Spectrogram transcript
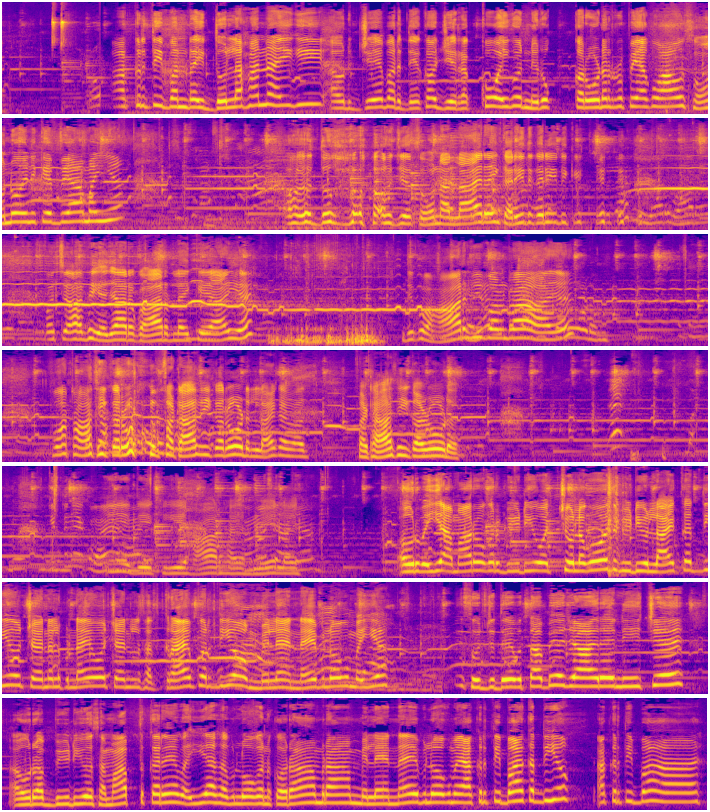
आकृति बन रही दुल्हन आएगी और जेबर देखो जे रखो आएगो निरुक करोड़ रुपया को आओ सोनो इनके ब्याह मैया और दो और जे सोना लाए रही खरीद खरीद के। पचास ही हज़ार को हार लेके आई है। देखो हार भी बन रहा है। पचासी करोड़ पचासी करोड़ लाए के बाद पचासी करोड़। ये देखिए हार है हमें ले। और भैया हमारो अगर वीडियो अच्छो लगो तो वीडियो लाइक कर दियो चैनल पर नए हो चैनल सब्सक्राइब कर दियो। मिले नए ब्लॉग भैया। सूर्य देवता बे जा रहे नीचे। और अब वीडियो समाप्त करें भैया, सब लोगन को राम राम मिले नए ब्लॉग में। आकृति बाय कर दियो। आकृति बाय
